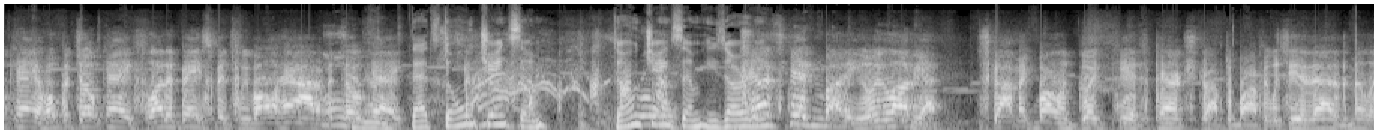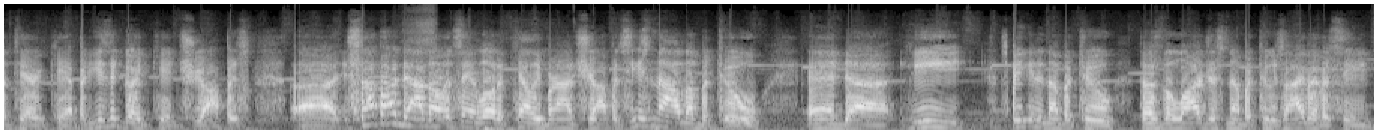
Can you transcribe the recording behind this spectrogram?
Okay, hope it's okay. Flooded basements, we've all had them. It's okay. That's don't jinx him. Don't jinx him. He's already. Just kidding, buddy. We love you. Scott McMullen, good kid. His parents dropped him off. It was either that or the military camp, but he's a good kid, shoppers. Uh, stop on down, though, and say hello to Kelly Brown, shoppers. He's now number two. And uh, he speaking of number two, does the largest number twos I've ever seen.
